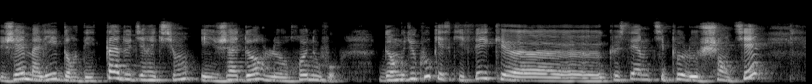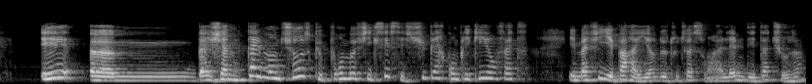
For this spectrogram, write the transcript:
j'aime aller dans des tas de directions et j'adore le renouveau. Donc du coup, qu'est-ce qui fait que, que c'est un petit peu le chantier? Et euh, bah, j'aime tellement de choses que pour me fixer, c'est super compliqué en fait. Et ma fille est pareille, hein, de toute façon, elle aime des tas de choses. Hein.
